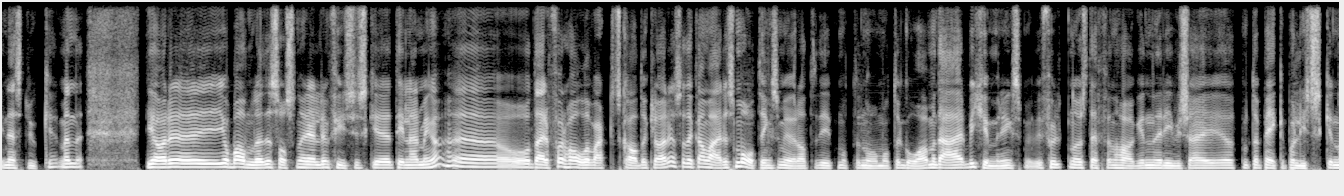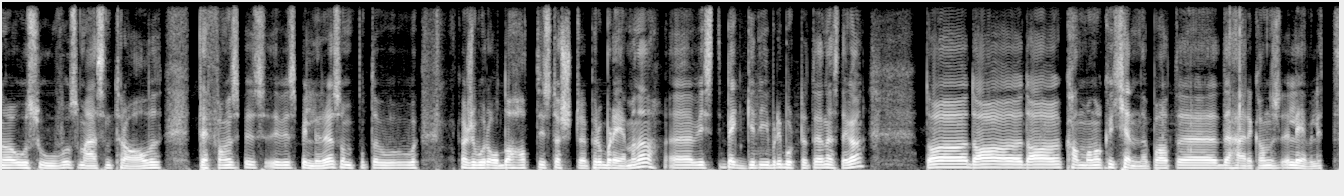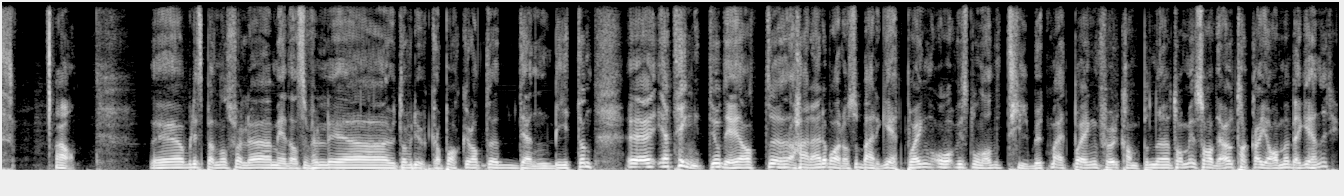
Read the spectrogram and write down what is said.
i neste uke. Men de har jobba annerledes også når det gjelder den fysiske tilnærminga. Og derfor har alle vært skadeklare. Så det kan være småting som gjør at de på en måte nå måtte gå av. Men det er bekymringsfullt når Steffen Hagen river seg og peker på Lysken og Osovo, som er sentrale defensive spillere. som måte, kanskje hvor Odd har hatt de største problemene. Da. Eh, hvis begge de blir borte til neste gang, da, da, da kan man nok kjenne på at uh, det her kan leve litt. Ja. Det blir spennende å følge media selvfølgelig eh, utover uka på akkurat den biten. Jeg tenkte jo det at her er det bare å berge ett poeng, og hvis noen hadde tilbudt meg ett poeng før kampen, Tommy, så hadde jeg jo takka ja med begge hender.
